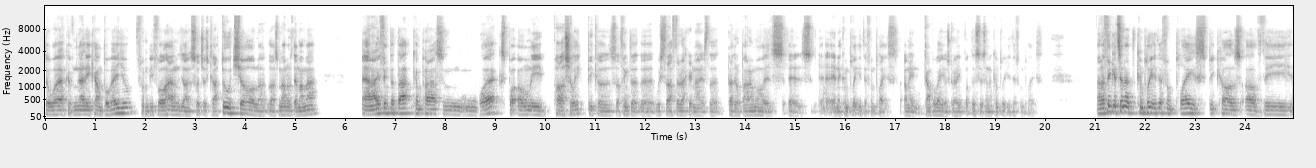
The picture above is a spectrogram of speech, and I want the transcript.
the work of Nelly Campobello from beforehand, you know, such as Cartucho, Las Manos de Mamá. And I think that that comparison works, but only partially, because I think that the, we still have to recognize that Pedro Paramo is is in a completely different place. I mean, Campobello is great, but this is in a completely different place. And I think it's in a completely different place because of the,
